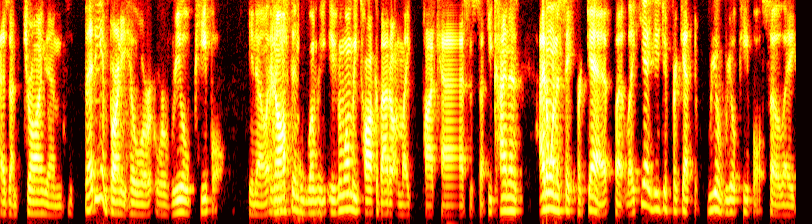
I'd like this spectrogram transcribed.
as I'm drawing them. Betty and Barney Hill were, were real people, you know, and often when we even when we talk about it on like podcasts and stuff, you kind of I don't want to say forget, but like yeah, you do forget the real real people. So like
